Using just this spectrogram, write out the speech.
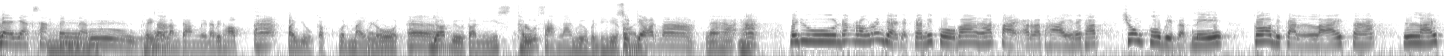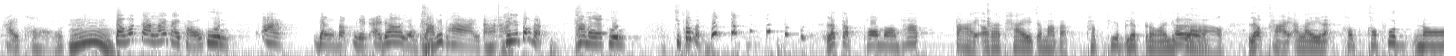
แบบอยากสักเป็นแบบอืมเพลงนะกำลังดังเลยนะพี่ท็อป ฮะไปอยู่กับคนใหม่โลด เออ ยอดวิวตอนนี้ทะลุ 3 ล้านวิวเป็นที่เรียบร้อย สุดยอดมากนะฮะอะไปดูนักร้องรุ่นใหญ่จากแกรมมี่โกลบ้างฮะ ต่ายอรไทยนะครับ ช่วงโควิดแบบนี้ก็มีการไลฟ์นะฮะ ไลฟ์ขายของ อืมแต่ว่าการไลฟ์ขายของคุณ อะ อย่างแบบเน็ตไอดอลอย่างคพิรัมบพ์ริพายอ่าๆ เขาจะต้องแบบทำยังไงคุณ จะต้องแบบ แล้วกับพอมองภาพต่ายอรไทยจะมาแบบพับเพียบเรียบร้อยหรือเปล่า แล้วขายอะไรล่ะเขาเขาพูดน้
